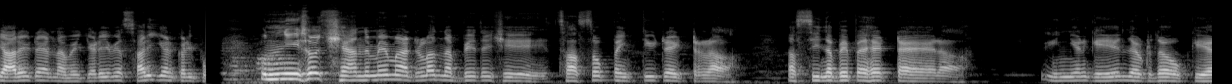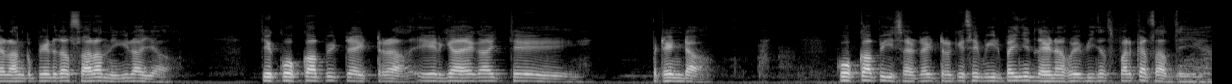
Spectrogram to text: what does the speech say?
ਚਾਰੇ ਟਾਇਰ ਨਵੇਂ ਚੜੇ ਵੇ, ਸਾਰੀ ਜਾਣਕਾਰੀ 1996 ਮਾਡਲ ਆ 90 ਤੇ 6 735 ਟਰੈਕਟਰ ਆ 80 90 ਪੈਸੇ ਟਾਇਰ ਆ। ਇੰਜਨ ਗੇਅਰ ਲੈਫਟ ਦਾ ਓਕੇ ਆ, ਰੰਗ ਪੇਂਟ ਦਾ ਸਾਰਾ ਨੀਲਾ ਆ ਤੇ ਕੋਕਾ ਵੀ ਟਰੈਕਟਰ ਆ, ਏਰੀਆ ਹੈਗਾ ਇੱਥੇ, ਬਠਿੰਡਾ। ਕੋਕਾ ਪੀਸ ਹੈ ਟਰੈਕਟਰ ਕਿਸੇ ਵੀਰ ਭਾਈ ਨੇ ਲੈਣਾ ਹੋਵੇ ਵੀ ਤਾਂ ਸੰਪਰਕ ਕਰ ਸਕਦੇ ਆ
